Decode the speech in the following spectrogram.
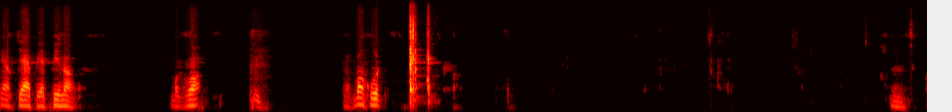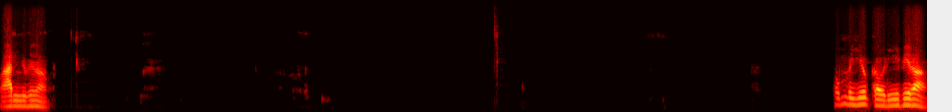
แนวแก้เผ็ดพี่น้องบักเงาะบักมะขุดหวานอยู่พี่น้องผมไปอยู่เกาหลีพี่น้อง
